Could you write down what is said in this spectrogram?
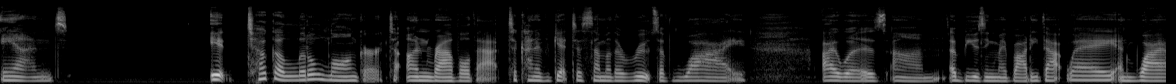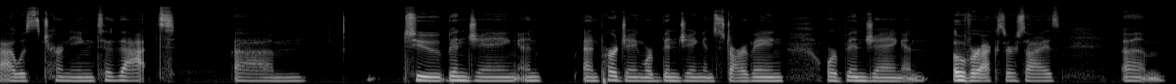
And it took a little longer to unravel that, to kind of get to some of the roots of why I was um, abusing my body that way and why I was turning to that, um, to binging and and purging or binging and starving or binging and overexercise. Um,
